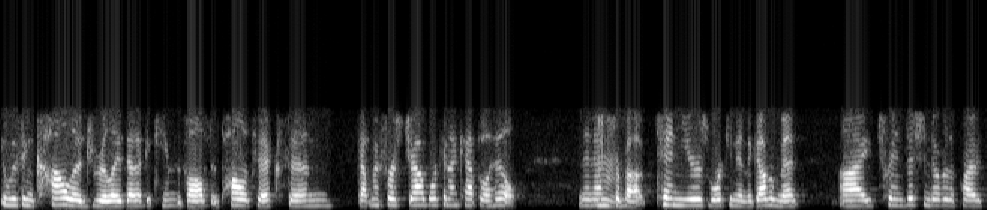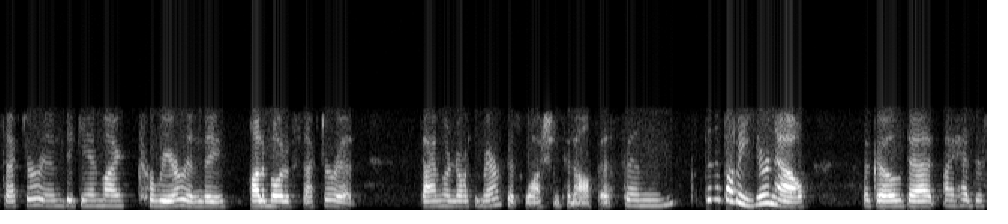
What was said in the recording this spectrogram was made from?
it was in college really that I became involved in politics and got my first job working on Capitol Hill. And then after mm. about 10 years working in the government, I transitioned over to the private sector and began my career in the automotive sector at Daimler North America's Washington office. And it's been about a year now ago that I had this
